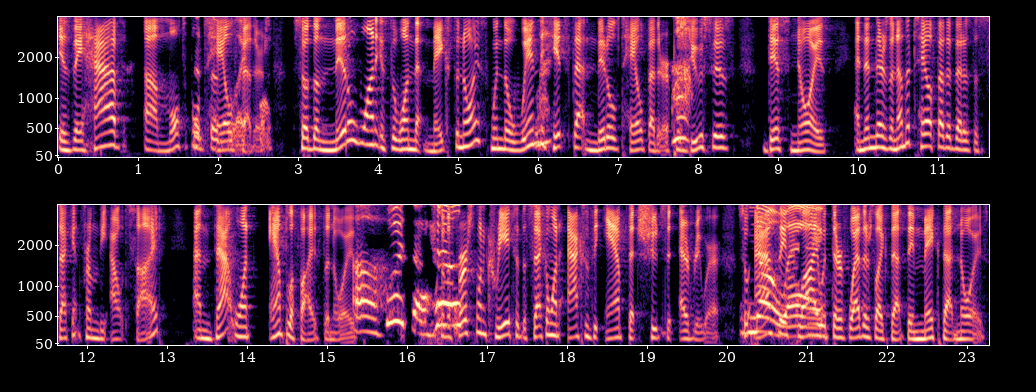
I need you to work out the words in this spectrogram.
is they have um, multiple That's tail feathers. So the middle one is the one that makes the noise. When the wind hits that middle tail feather, it produces this noise. And then there's another tail feather that is the second from the outside, and that one amplifies the noise. Oh, What the So the first one creates it, the second one acts as the amp that shoots it everywhere. So No as they fly with their feathers like that, they make that noise.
